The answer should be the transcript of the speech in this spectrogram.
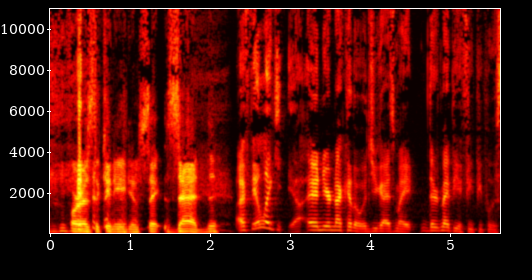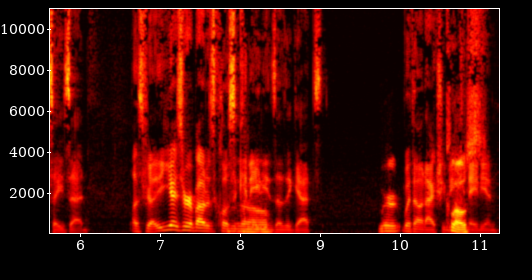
or as the Canadians say, Z. I feel like in your neck of the woods, you guys might there might be a few people who say Zed. Let's be honest, you guys are about as close to Canadians as it gets We're without actually Close. being Canadian.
